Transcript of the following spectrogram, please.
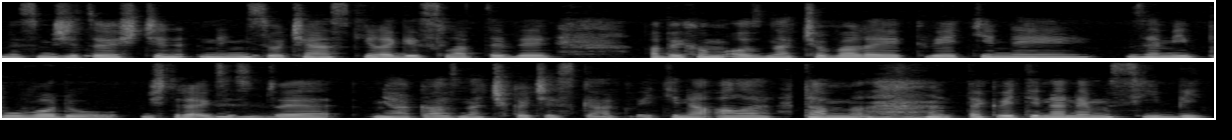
myslím, že to ještě není součástí legislativy, abychom označovali květiny zemí původu, když teda existuje mm-hmm. nějaká značka česká květina, ale tam ta květina nemusí být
